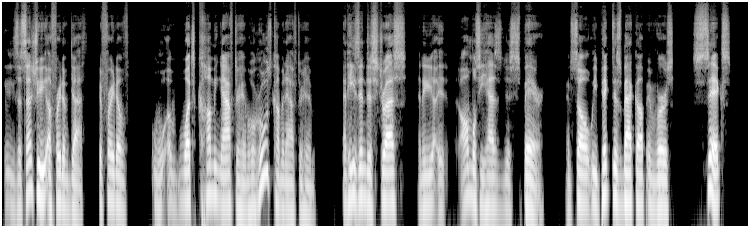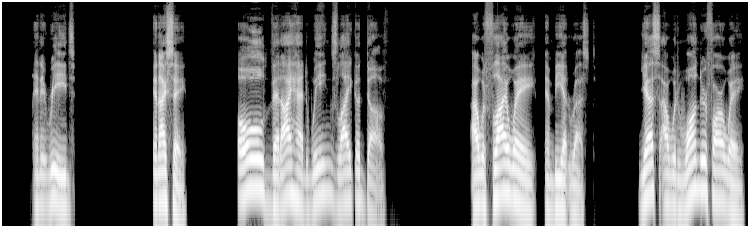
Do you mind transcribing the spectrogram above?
He's essentially afraid of death, afraid of w- uh, what's coming after him or who's coming after him. And he's in distress and he it, almost he has despair. And so we pick this back up in verse 6 and it reads, And I say, Oh, that I had wings like a dove. I would fly away and be at rest. Yes, I would wander far away.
